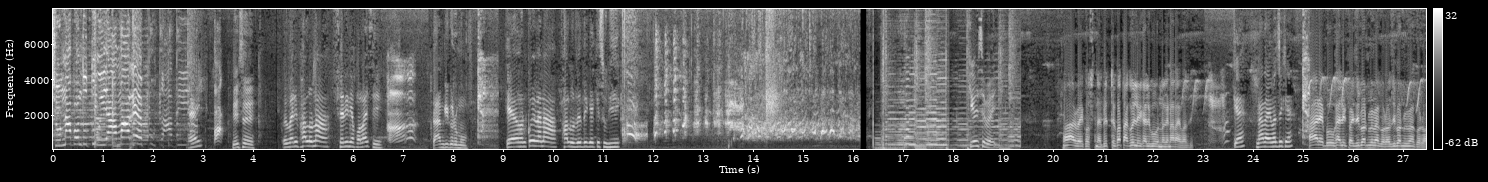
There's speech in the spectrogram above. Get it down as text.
শোনা বন্ধু তুই আমারে পুতা দিয়া এই কেছে? ওই বাড়ি ভালো না সেরিনে পলাইছে। টাইম কি করব কে এখন কইবে না ফালুর দিকে কিছু হিক কি হয়েছে ভাই? আর ভাই কস না বেতে কথা কইলে খালি বউ নগে নারায় বাজে। কে? না রাইবাজে কে? আরে বউ খালি কয় জীবন বীমা করো জীবন বীমা করো।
